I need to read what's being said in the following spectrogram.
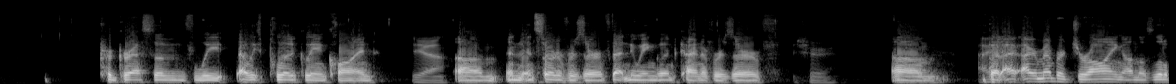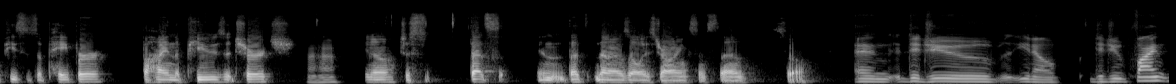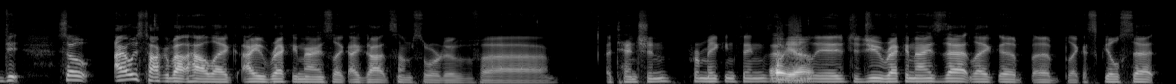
progressively, at least politically inclined, Yeah, um, and and sort of reserved. That New England kind of reserve. sure. Um, but I, I remember drawing on those little pieces of paper behind the pews at church. uh huh. You know, just that's and that. Then I was always drawing since then. So. And did you, you know, did you find did so I always talk about how like I recognize like I got some sort of uh attention from making things at Oh, yeah. early age. Did you recognize that like a, a like a skill set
